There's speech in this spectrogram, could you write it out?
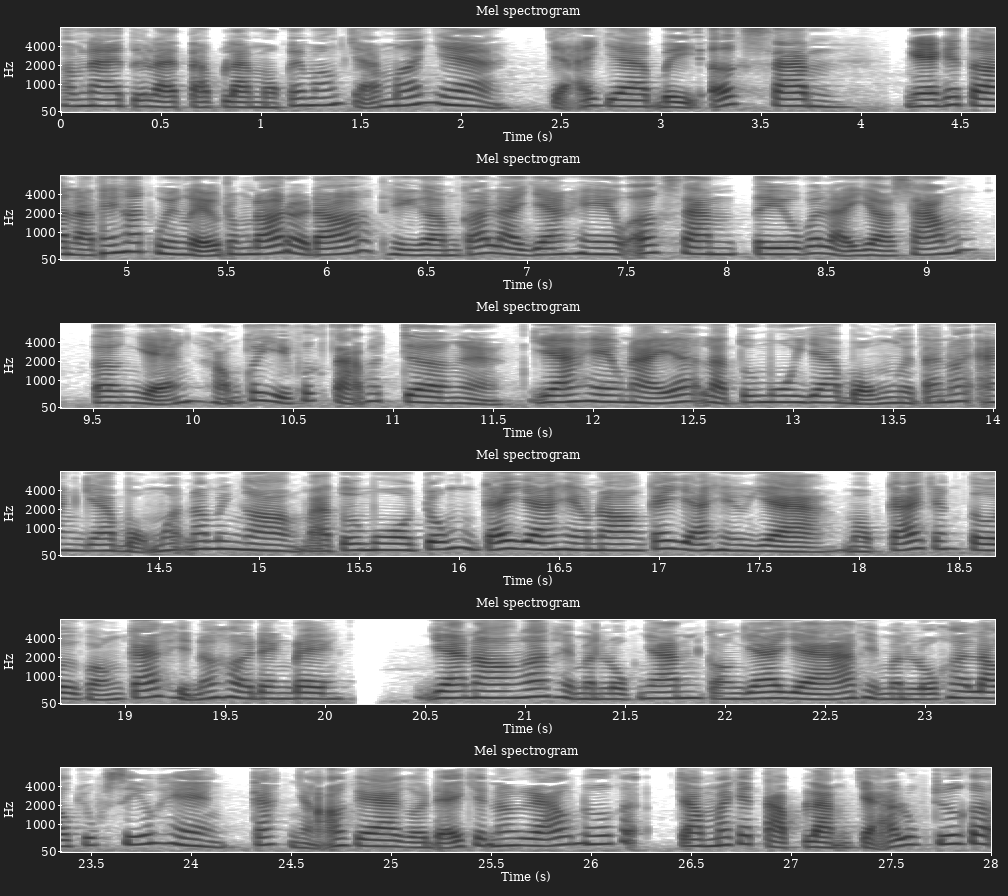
Hôm nay tôi lại tập làm một cái món chả mới nha. Chả da bì ớt xanh. Nghe cái tên là thấy hết nguyên liệu trong đó rồi đó. Thì gồm có là da heo, ớt xanh, tiêu với lại giò sống. Đơn giản, không có gì phức tạp hết trơn à. Da heo này á, là tôi mua da bụng Người ta nói ăn da bụng á, nó mới ngon. Mà tôi mua trúng cái da heo non, cái da heo già. Một cái trắng tươi, còn cái thì nó hơi đen đen. Da non á, thì mình luộc nhanh, còn da già thì mình luộc hơi lâu chút xíu hen. Cắt nhỏ ra rồi để cho nó ráo nước á. Trong mấy cái tập làm chả lúc trước á,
